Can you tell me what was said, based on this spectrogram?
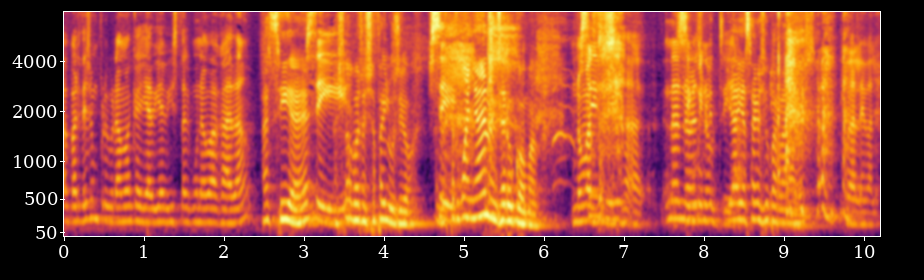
A part, és un programa que ja havia vist alguna vegada. Ah, sí, eh? Sí. Això, doncs, això fa il·lusió. Sí. Estàs guanyant en 0, coma. No m'has Sí, sí. deixat No, no, 5 és minuts Ja, ja. ja segueixo parlant. Doncs. Vale, vale.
